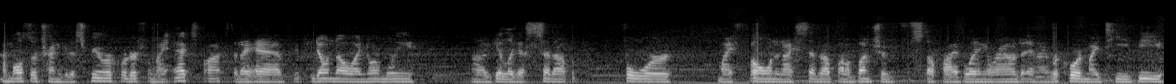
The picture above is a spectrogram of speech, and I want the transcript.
I'm also trying to get a screen recorder for my Xbox that I have. If you don't know, I normally uh, get like a setup for my phone and I set it up on a bunch of stuff I have laying around and I record my TV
